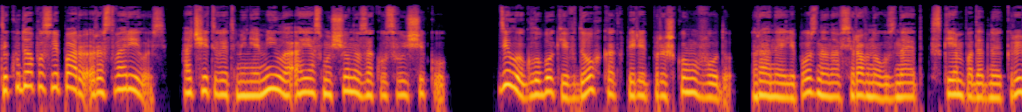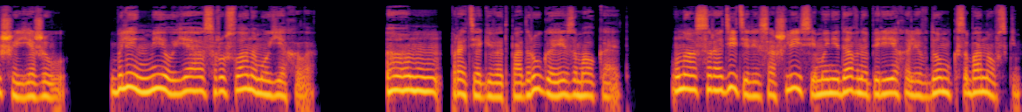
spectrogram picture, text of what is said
«Ты куда после пар растворилась?» — отчитывает меня Мила, а я смущенно закусываю щеку. Делаю глубокий вдох, как перед прыжком в воду. Рано или поздно она все равно узнает, с кем под одной крышей я живу. «Блин, Мил, я с Русланом уехала». «Эм...» — протягивает подруга и замолкает. «У нас родители сошлись, и мы недавно переехали в дом к Сабановским.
